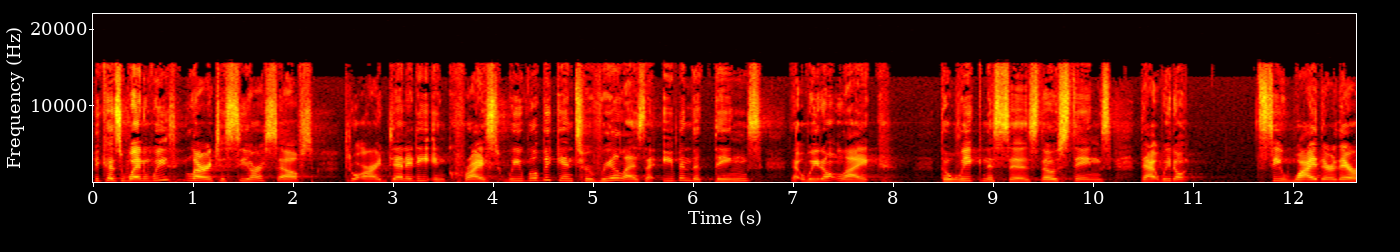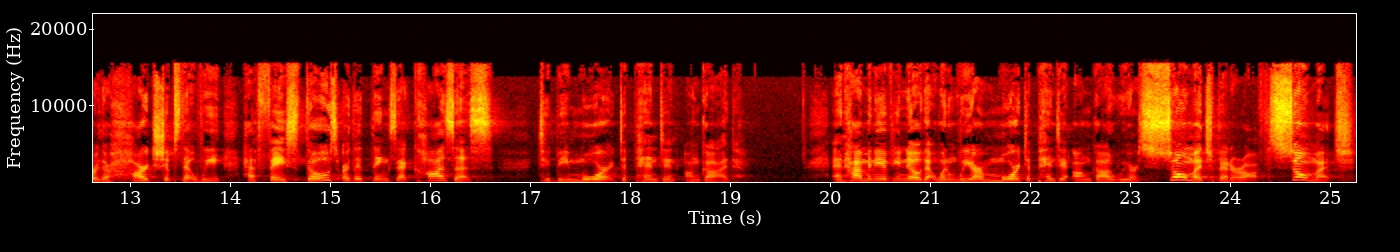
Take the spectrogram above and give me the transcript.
Because when we learn to see ourselves through our identity in Christ, we will begin to realize that even the things that we don't like, the weaknesses, those things that we don't see why they're there, or the hardships that we have faced, those are the things that cause us to be more dependent on God. And how many of you know that when we are more dependent on God, we are so much better off? So much.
